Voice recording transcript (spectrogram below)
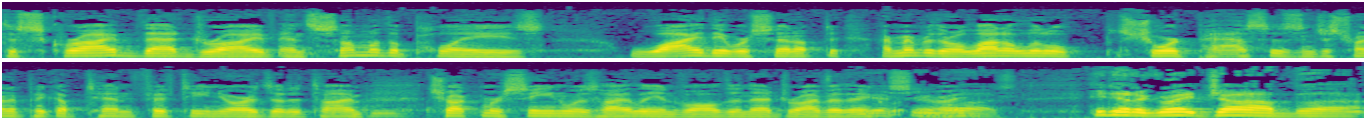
describe that drive and some of the plays, why they were set up. To, I remember there were a lot of little short passes and just trying to pick up 10, 15 yards at a time. Mm-hmm. Chuck Mercein was highly involved in that drive, I think. Yes, he right? was. He did a great job. Uh,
